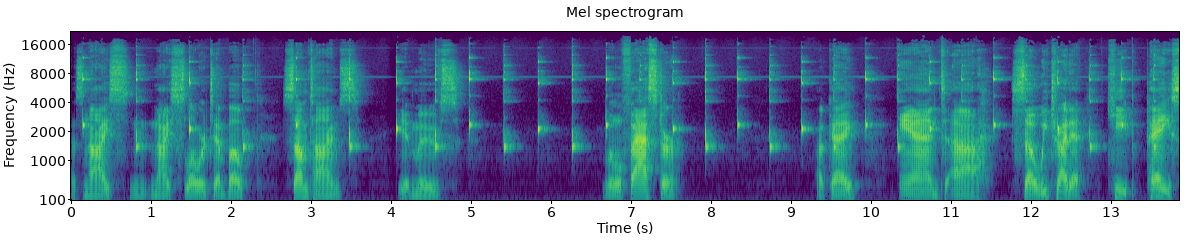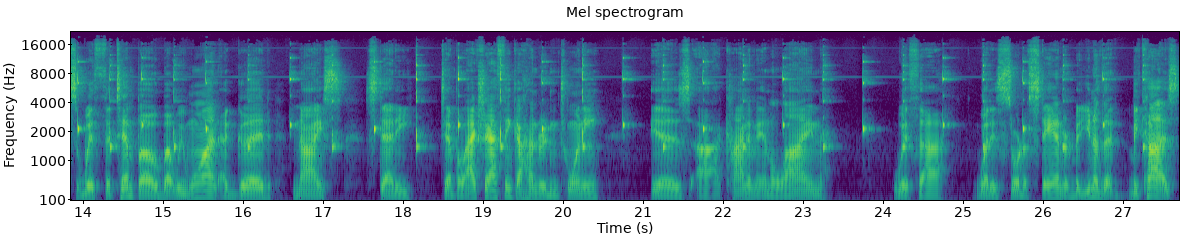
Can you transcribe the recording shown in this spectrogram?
That's nice, nice slower tempo. Sometimes it moves a little faster. Okay? And uh, so we try to keep pace with the tempo, but we want a good, nice, steady tempo. Actually, I think 120 is uh, kind of in line with uh, what is sort of standard. But you know that because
